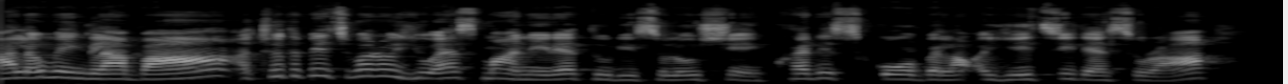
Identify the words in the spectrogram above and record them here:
အားလုံးမင်္ဂလာပါအထူးသဖြင့်ကျမတို့ US မှာနေတဲ့သူတွေဆိုလို့ရှိရင် credit score ဘယ်လောက်အရေးကြီးတယ်ဆိုတာ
